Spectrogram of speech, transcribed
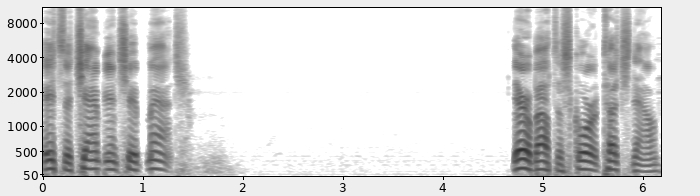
It's a championship match. They're about to score a touchdown,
